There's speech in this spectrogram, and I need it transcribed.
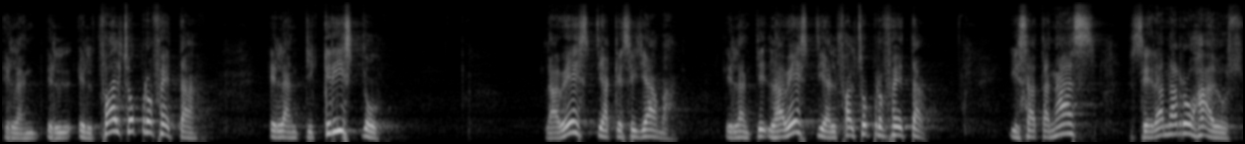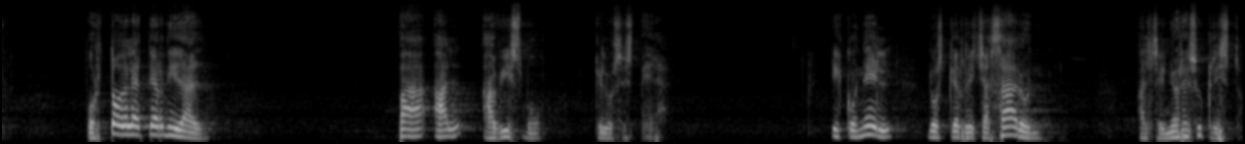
el, falso profeta, el anticristo, la bestia que se llama, la bestia, el falso profeta y Satanás serán arrojados por toda la eternidad para al abismo que los espera. Y con él los que rechazaron al Señor Jesucristo.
